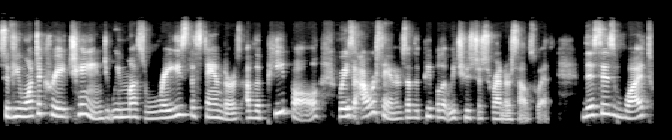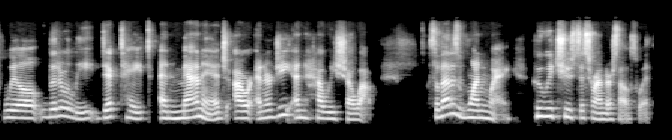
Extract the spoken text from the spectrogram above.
So, if you want to create change, we must raise the standards of the people, raise our standards of the people that we choose to surround ourselves with. This is what will literally dictate and manage our energy and how we show up. So that is one way who we choose to surround ourselves with.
